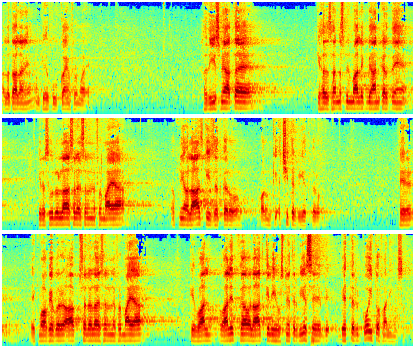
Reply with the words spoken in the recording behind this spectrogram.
اللہ تعالیٰ نے ان کے حقوق قائم فرمائے۔ حدیث میں آتا ہے کہ حضرت نسم مالک بیان کرتے ہیں کہ رسول اللہ صلی اللہ علیہ وسلم نے فرمایا، اپنی اولاد کی عزت کرو۔ اور ان کی اچھی تربیت کرو۔ پھر ایک موقع پر آپ صلی اللہ علیہ وسلم نے فرمایا کہ والد کا اولاد کے لیے حسن تربیت سے بہتر کوئی تحفہ نہیں ہو سکتا۔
